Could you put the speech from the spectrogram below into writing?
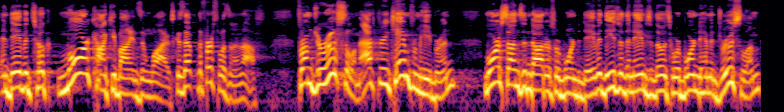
and David took more concubines and wives, because the first wasn't enough from Jerusalem after he came from Hebron. More sons and daughters were born to David. These are the names of those who were born to him in Jerusalem.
